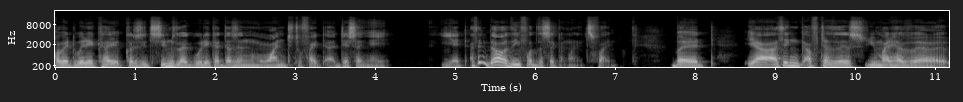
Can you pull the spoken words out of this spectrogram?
Robert Whittaker because it seems like Whittaker doesn't want to fight Adesanya yet. I think they'll be for the second one. It's fine, but yeah, I think after this you might have uh,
